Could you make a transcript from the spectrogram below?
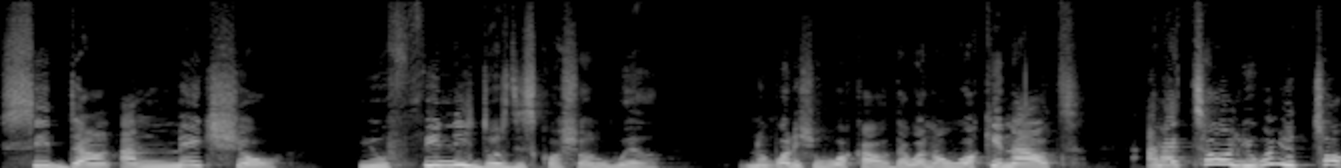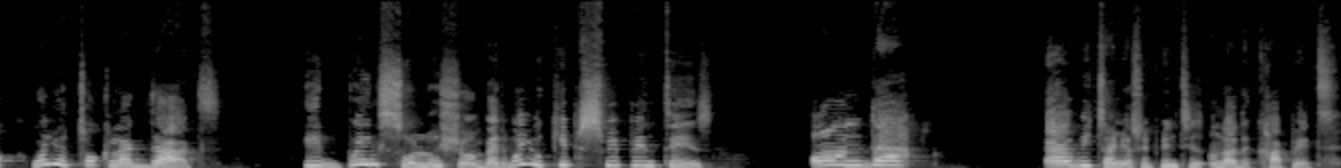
Sit down and make sure you finish those discussions well. Nobody should walk out that we're not working out. And I tell you, when you talk, when you talk like that, it brings solution. But when you keep sweeping things under every time you're sweeping things under the carpet,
